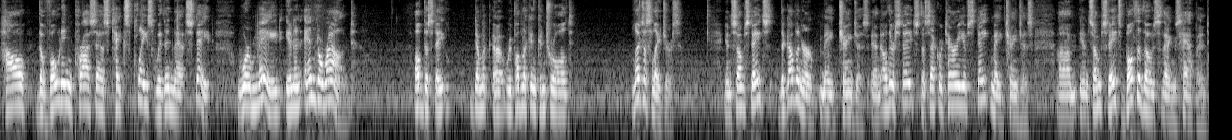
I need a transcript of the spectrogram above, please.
how the voting process takes place within that state, were made in an end around of the state uh, Republican-controlled legislatures. In some states, the governor made changes. In other states, the Secretary of State made changes. Um, in some states, both of those things happened.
